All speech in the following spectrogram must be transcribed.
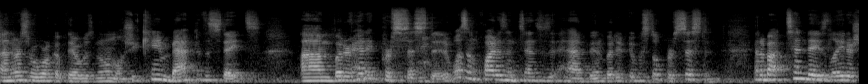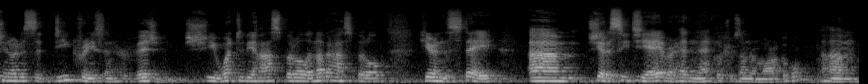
and the rest of her workup there was normal. She came back to the States, um, but her headache persisted. It wasn't quite as intense as it had been, but it, it, was still persistent. And about 10 days later, she noticed a decrease in her vision. She went to the hospital, another hospital here in the state. Um, she had a CTA of her head and neck, which was unremarkable. Um,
